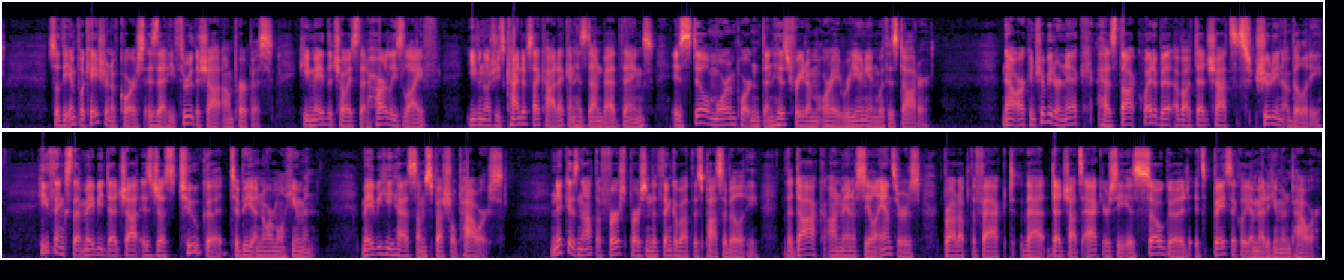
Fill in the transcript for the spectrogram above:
So the implication, of course, is that he threw the shot on purpose. He made the choice that Harley's life, even though she's kind of psychotic and has done bad things, is still more important than his freedom or a reunion with his daughter. Now, our contributor Nick has thought quite a bit about Deadshot's shooting ability. He thinks that maybe Deadshot is just too good to be a normal human. Maybe he has some special powers. Nick is not the first person to think about this possibility. The doc on Man of Steel Answers brought up the fact that Deadshot's accuracy is so good it's basically a metahuman power.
